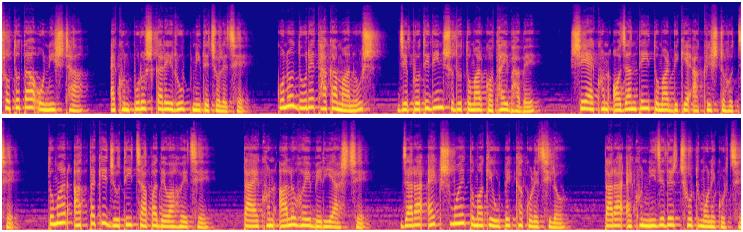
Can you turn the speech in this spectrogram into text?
সততা ও নিষ্ঠা এখন পুরস্কারে রূপ নিতে চলেছে। কোনো দূরে থাকা মানুষ যে প্রতিদিন শুধু তোমার কথাই ভাবে, সে এখন অজান্তেই তোমার দিকে আকৃষ্ট হচ্ছে। তোমার আত্মাকে জ্যোতি চাপা দেওয়া হয়েছে, তা এখন আলো হয়ে বেরিয়ে আসছে। যারা একসময় তোমাকে উপেক্ষা করেছিল, তারা এখন নিজেদের ছোট মনে করছে।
